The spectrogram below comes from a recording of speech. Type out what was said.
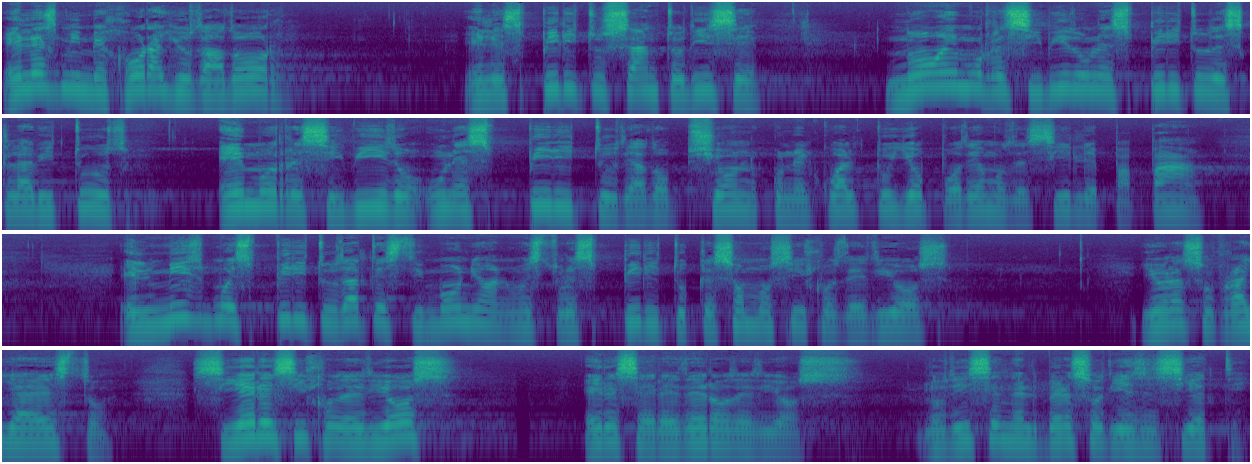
Él es mi mejor ayudador. El Espíritu Santo dice No hemos recibido un espíritu de esclavitud, hemos recibido un espíritu de adopción con el cual tú y yo podemos decirle, papá, el mismo espíritu da testimonio a nuestro espíritu que somos hijos de Dios. Y ahora subraya esto, si eres hijo de Dios, eres heredero de Dios. Lo dice en el verso 17,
